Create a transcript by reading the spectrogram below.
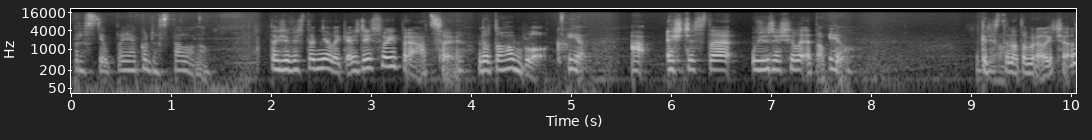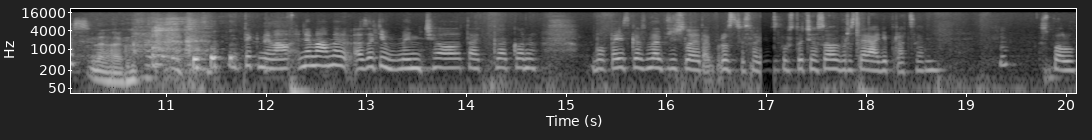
prostě úplně jako dostalo, no. Takže vy jste měli každý svoji práci, do toho blog. Jo. A ještě jste už řešili etapu. Jo. Kdy jste na to brali čas? Ne, tak nemá, nemáme a zatím Minčo, tak jako no, o pejska jsme přišli, tak prostě jsme spoustu času a prostě rádi pracujeme. Spolu.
